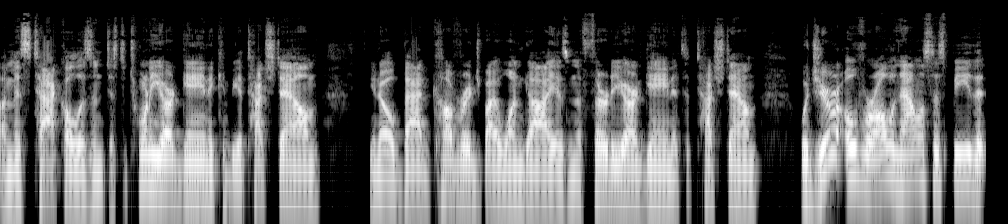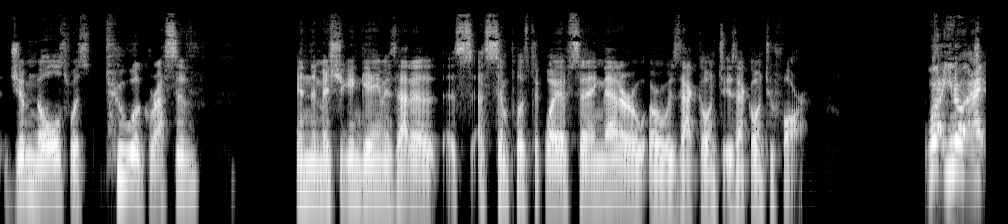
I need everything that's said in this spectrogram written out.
a missed tackle isn't just a 20 yard gain; it can be a touchdown you know, bad coverage by one guy isn't a 30 yard gain, it's a touchdown. Would your overall analysis be that Jim Knowles was too aggressive in the Michigan game? Is that a, a, a simplistic way of saying that, or, or was that going to, is that going too far? Well, you know, I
